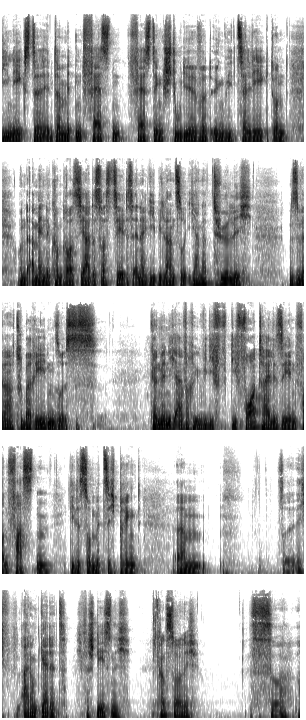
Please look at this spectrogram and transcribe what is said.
die nächste Intermittent Fasting Studie wird irgendwie zerlegt und, und am Ende kommt raus, ja, das was zählt, ist Energiebilanz. So, ja, natürlich müssen wir da noch drüber reden. So ist es, können wir nicht einfach irgendwie die, die Vorteile sehen von Fasten, die das so mit sich bringt. Ähm, so, ich, I don't get it. Ich verstehe es nicht. Kannst du auch nicht. Es ist so, oh.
